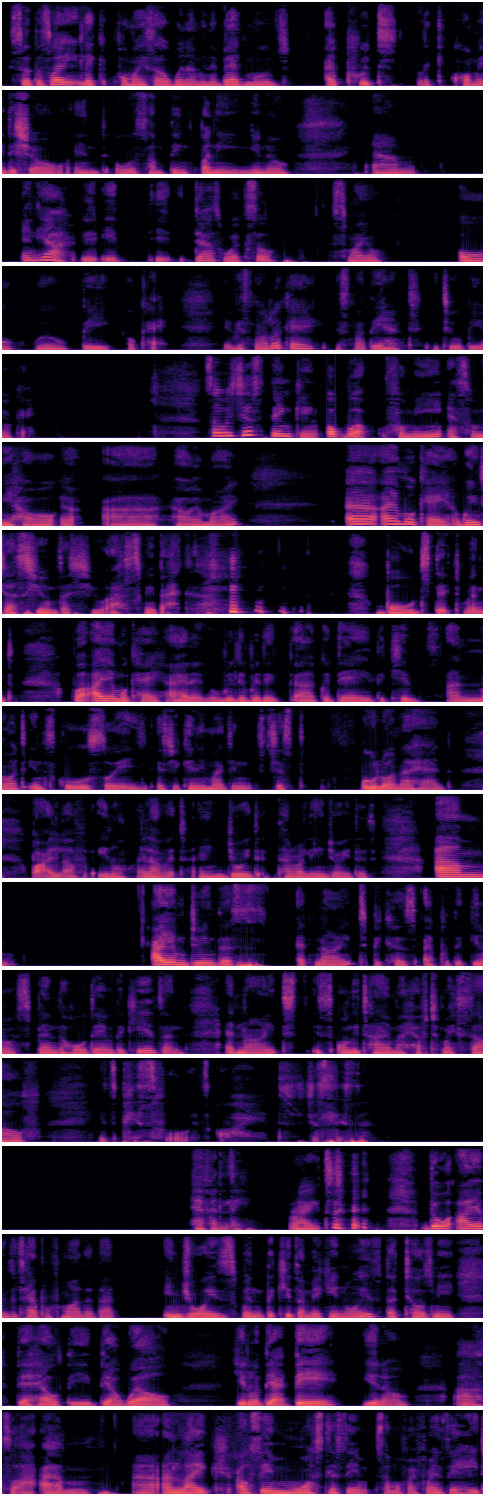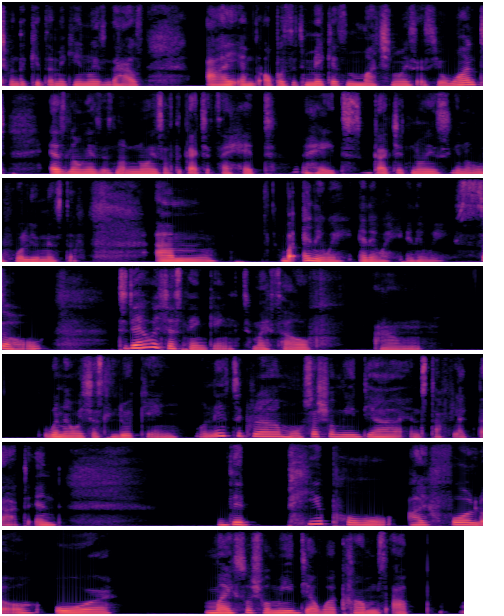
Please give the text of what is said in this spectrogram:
So that's why, like, for myself, when I'm in a bad mood, I put like a comedy show and or something funny, you know. Um, and yeah, it, it, it does work. So smile. All will be okay. If it's not okay, it's not the end. It will be okay. So I was just thinking. Oh well, for me, as for me, how uh, how am I? Uh, I am okay. I'm going to assume that you asked me back. Bold statement. But I am okay. I had a really, really uh, good day. The kids are not in school, so as you can imagine, it's just full on ahead. But I love, you know, I love it. I enjoyed it, thoroughly enjoyed it. Um, I am doing this at night because I put the you know spend the whole day with the kids and at night it's only time I have to myself. It's peaceful, it's quiet. Just listen. Heavenly, right? Though I am the type of mother that enjoys when the kids are making noise, that tells me they're healthy, they're well, you know, they're there, you know. Uh, so I um uh, unlike I'll say most let's say some of my friends they hate when the kids are making noise in the house. I am the opposite. Make as much noise as you want, as long as it's not noise of the gadgets. I hate I hate gadget noise, you know, volume and stuff. Um but anyway, anyway, anyway. So today I was just thinking to myself, um, when I was just looking on Instagram or social media and stuff like that. And the people I follow or my social media, what comes up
